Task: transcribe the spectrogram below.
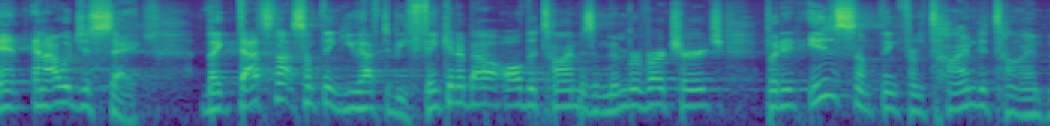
And, and I would just say, like, that's not something you have to be thinking about all the time as a member of our church, but it is something from time to time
